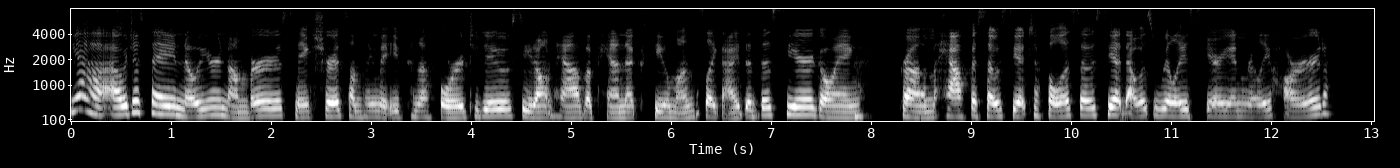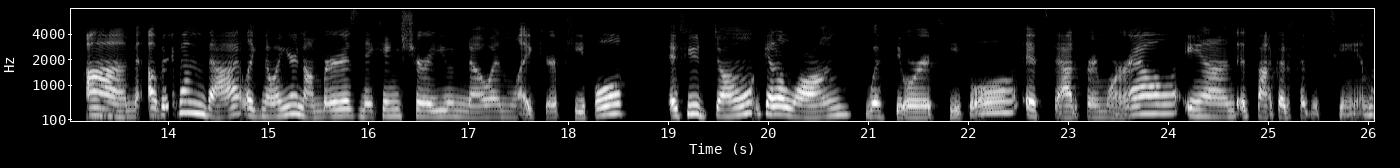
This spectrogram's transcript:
Yeah, I would just say know your numbers. Make sure it's something that you can afford to do so you don't have a panic few months like I did this year going from half associate to full associate. That was really scary and really hard. Mm-hmm. Um, other than that, like knowing your numbers, making sure you know and like your people if you don't get along with your people, it's bad for morale and it's not good for the team.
